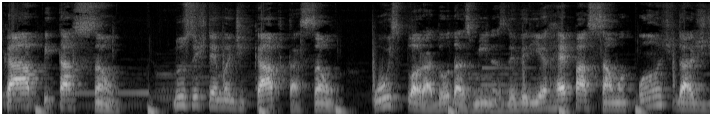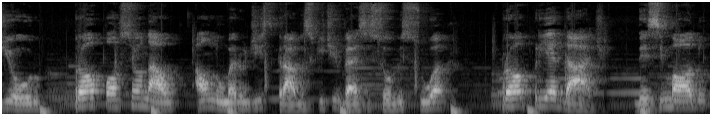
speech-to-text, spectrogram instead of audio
captação. No sistema de captação, o explorador das minas deveria repassar uma quantidade de ouro proporcional ao número de escravos que tivesse sob sua propriedade. Desse modo,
